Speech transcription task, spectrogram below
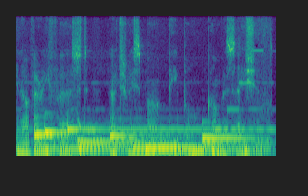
in our very first Naturally Smart People conversation.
